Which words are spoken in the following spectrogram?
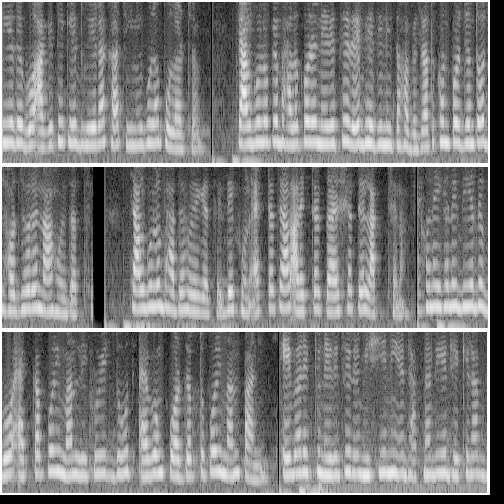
দিয়ে দেব আগে থেকে ধুয়ে রাখা চিনি গুঁড়া পোলার চাল চালগুলোকে ভালো করে নেড়ে চেড়ে ভেজে নিতে হবে, যতক্ষণ পর্যন্ত ঝরঝরে না হয়ে যাচ্ছে। চালগুলো ভাজা হয়ে গেছে। দেখুন, একটা চাল আরেকটার গায়ের সাথে লাগছে না। এখন এখানে দিয়ে দেব এক কাপ পরিমাণ লিকুইড দুধ এবং পর্যাপ্ত পরিমাণ পানি। এবার একটু নেড়েচেড়ে মিশিয়ে নিয়ে ঢাকনা দিয়ে ঢেকে রাখব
